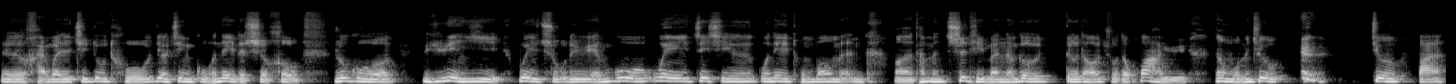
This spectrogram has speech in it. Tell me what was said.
呃海外的基督徒要进国内的时候，如果愿意为主的缘故，为这些国内同胞们啊，他们肢体们能够得到主的话语，那我们就就把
